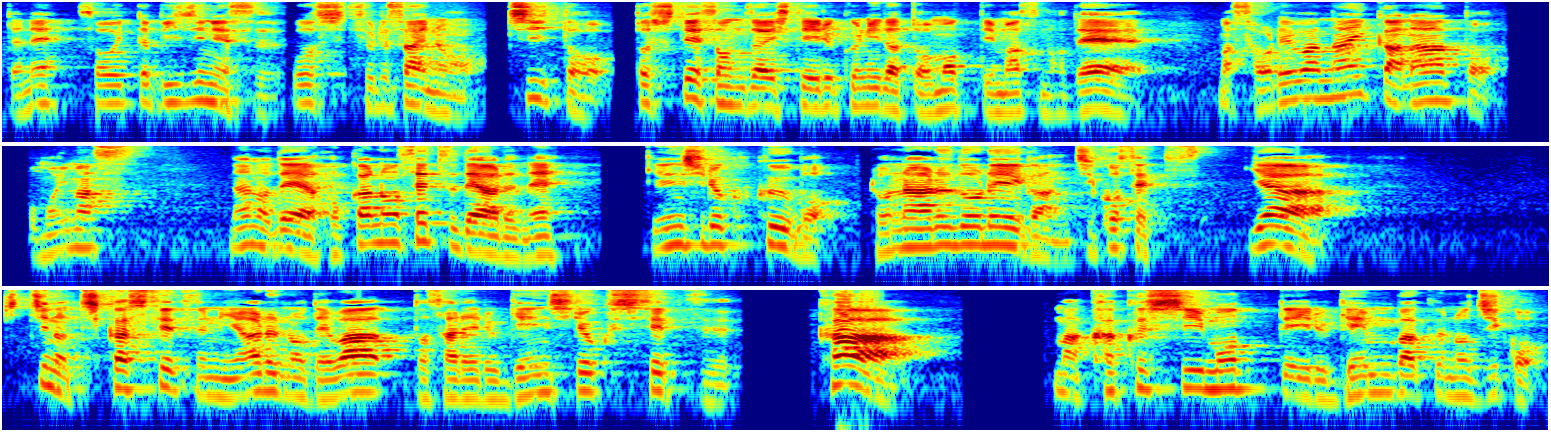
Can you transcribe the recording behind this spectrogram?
たねそういったビジネスをする際のチートとして存在している国だと思っていますので、まあ、それはないかなと思います。なので他の説であるね原子力空母ロナルド・レーガン事故説や基地の地下施設にあるのではとされる原子力施設かまあ、隠し持っている原爆の事故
